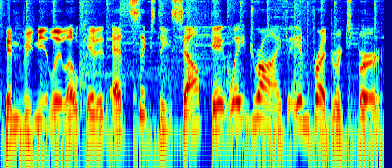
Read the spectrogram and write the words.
Conveniently located at 60 South Gateway Drive in Fredericksburg.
